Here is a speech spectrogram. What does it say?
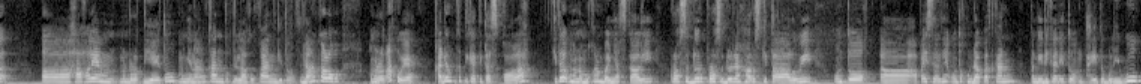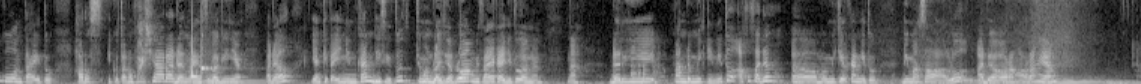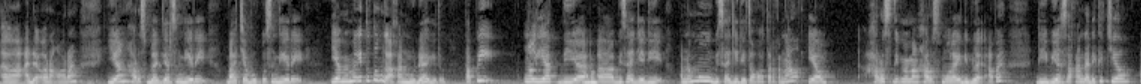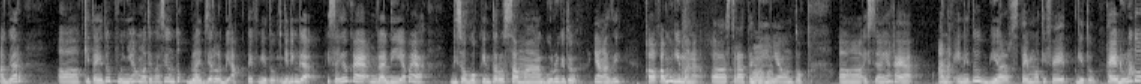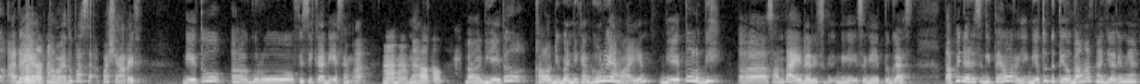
eh, hal-hal uh, yang menurut dia itu menyenangkan untuk dilakukan gitu. Sedangkan kalau menurut aku ya kadang ketika kita sekolah kita menemukan banyak sekali prosedur-prosedur yang harus kita lalui untuk uh, apa istilahnya untuk mendapatkan pendidikan itu. Entah itu beli buku entah itu harus ikutan upacara dan lain sebagainya. Padahal yang kita inginkan di situ cuma belajar doang misalnya kayak gitu loh nah dari pandemik ini tuh aku kadang uh, memikirkan gitu. Di masa lalu ada orang-orang yang uh, ada orang-orang yang harus belajar sendiri baca buku sendiri ya memang itu tuh nggak akan mudah gitu tapi ngelihat dia uh, bisa jadi penemu, bisa jadi tokoh terkenal, ya harus di, memang harus mulai di apa dibiasakan dari kecil agar uh, kita itu punya motivasi untuk belajar lebih aktif gitu. Jadi nggak istilahnya kayak nggak di apa ya disogokin terus sama guru gitu, ya nggak sih? Kalau kamu gimana uh, strateginya hmm. untuk uh, istilahnya kayak anak ini tuh biar stay motivate gitu. Kayak dulu tuh ada ya namanya tuh pas Pak Syarif, dia itu uh, guru fisika di SMA. Uh -huh, nah, tau -tau uh, dia itu kalau dibandingkan guru yang lain dia itu lebih uh, santai dari segi, segi tugas. Tapi dari segi teori dia tuh detail banget ngajarinnya.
